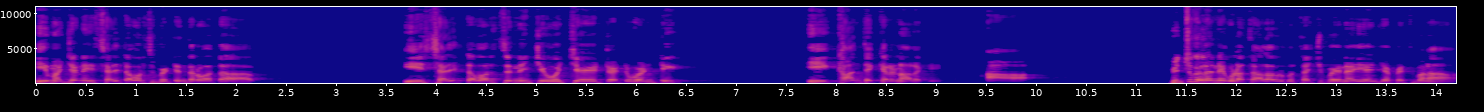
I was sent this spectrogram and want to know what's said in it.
ఈ మధ్యన ఈ సెల్ టవర్స్ పెట్టిన తర్వాత ఈ సెల్ టవర్స్ నుంచి వచ్చేటటువంటి ఈ కాంతి కిరణాలకి ఆ పిచ్చుకలన్నీ కూడా చాలా వరకు చచ్చిపోయినాయి అని చెప్పేసి మన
